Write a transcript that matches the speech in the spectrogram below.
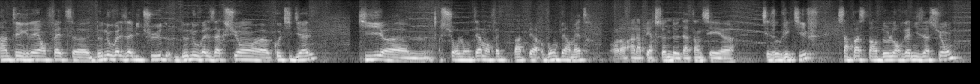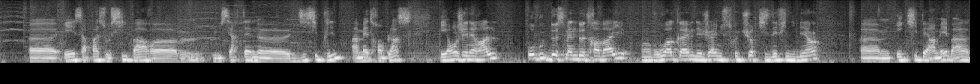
intégrer en fait de nouvelles habitudes, de nouvelles actions quotidiennes qui, sur long terme, en fait, vont permettre à la personne d'atteindre euh, ses, objectifs. Ça passe par de l'organisation euh, et ça passe aussi par euh, une certaine discipline à mettre en place. Et en général, au bout de deux semaines de travail, on voit quand même déjà une structure qui se définit bien et qui permet bah,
